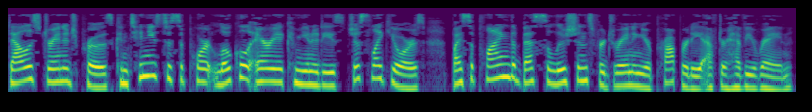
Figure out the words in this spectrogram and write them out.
Dallas Drainage Pros continues to support local area communities just like yours by supplying the best solutions for draining your property after heavy rain.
